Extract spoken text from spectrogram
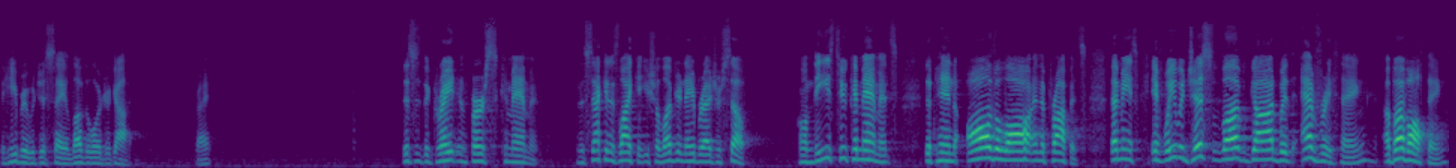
The Hebrew would just say, Love the Lord your God, right? This is the great and first commandment. And the second is like it you shall love your neighbor as yourself. On these two commandments depend all the law and the prophets. That means if we would just love God with everything, above all things,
